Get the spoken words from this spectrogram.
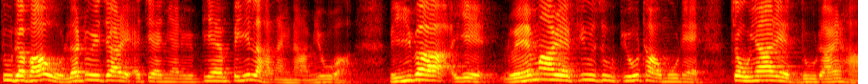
သူတစ်ပါးကိုလက်တွေ့ကြတဲ့အကြံဉာဏ်တွေပြန်ပေးလာနိုင်တာမျိုးပါမိဘရဲ့လွဲမားတဲ့ပြုစုပြိုးထောင်မှုနဲ့ကြုံရတဲ့သူတိုင်းဟာ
